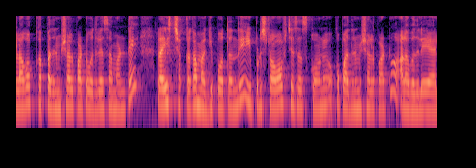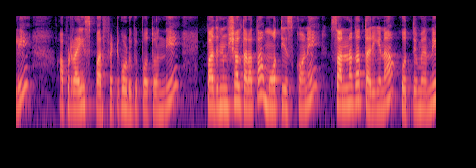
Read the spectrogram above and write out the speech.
అలాగ ఒక పది నిమిషాల పాటు వదిలేసామంటే రైస్ చక్కగా మగ్గిపోతుంది. ఇప్పుడు స్టవ్ ఆఫ్ చేసేసుకొని ఒక పది నిమిషాల పాటు అలా వదిలేయాలి. అప్పుడు రైస్ పర్ఫెక్ట్గా ఉడికిపోతుంది. పది నిమిషాల తర్వాత మూత తీసుకొని సన్నగా తరిగిన కొత్తిమీరని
